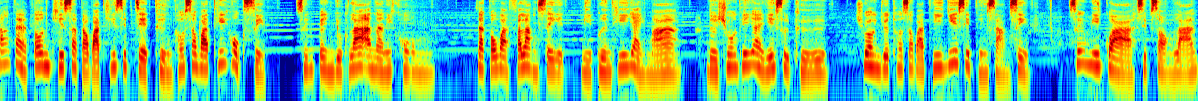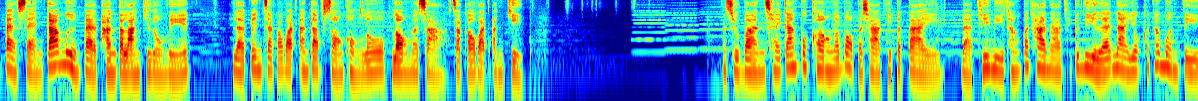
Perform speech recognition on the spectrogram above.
ตั้งแต่ต้นคริสตศตวรรษที่ 17 ถึงทศวรรษที่ 60 ซึ่งเป็นยุคล่าอาณานิคม จักรวรรดิฝรั่งเศสมีพื้นที่ใหญ่มาก โดยช่วงที่ใหญ่ที่สุดคือ ช่วงยุคทศวรรษที่ 20-30 ซึ่งมีกว่า 12ล้าน898,000 ตารางกิโลเมตร และเป็นจักรวรรดิอันดับ2ของโลกรองมาจากจักรวรรดิอังกฤษ ปัจจุบันใช้การปกครองระบอบประชาธิปไตย แบบที่มีทั้งประธานาธิบดีและนายกรัฐมนตรี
